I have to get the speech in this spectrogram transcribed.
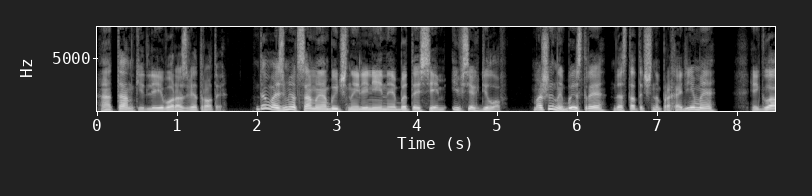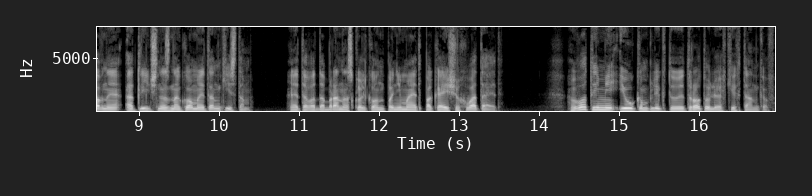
А танки для его разведроты? Да возьмет самые обычные линейные БТ-7 и всех делов. Машины быстрые, достаточно проходимые и, главное, отлично знакомые танкистам. Этого добра, насколько он понимает, пока еще хватает. Вот ими и укомплектует роту легких танков.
